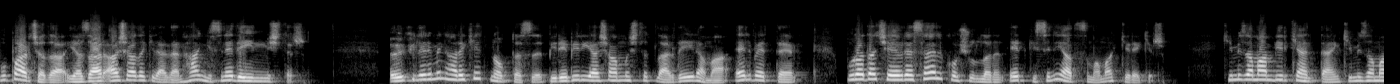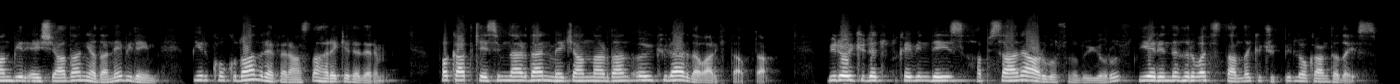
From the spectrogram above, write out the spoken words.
Bu parçada yazar aşağıdakilerden hangisine değinmiştir? Öykülerimin hareket noktası birebir yaşanmışlıklar değil ama elbette burada çevresel koşulların etkisini yadsımamak gerekir. Kimi zaman bir kentten, kimi zaman bir eşyadan ya da ne bileyim bir kokudan referansla hareket ederim. Fakat kesimlerden, mekanlardan öyküler de var kitapta. Bir öyküde tutuk evindeyiz, hapishane argosunu duyuyoruz. Diğerinde Hırvatistan'da küçük bir lokantadayız.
